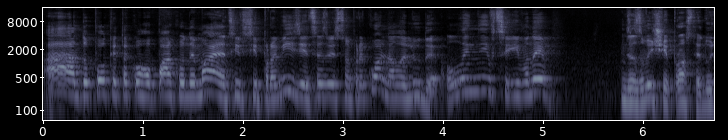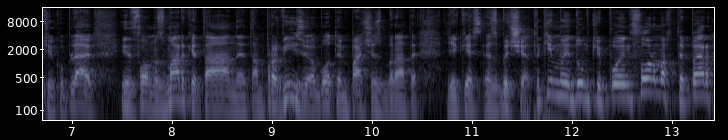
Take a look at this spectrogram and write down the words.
А допоки такого паку немає, ці всі провізії, це, звісно, прикольно, але люди ленівці і вони. Зазвичай просто йдуть і купляють інформ з маркета, а не там провізію або тим паче збирати якесь СБЧ. Такі мої думки по інформах. Тепер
